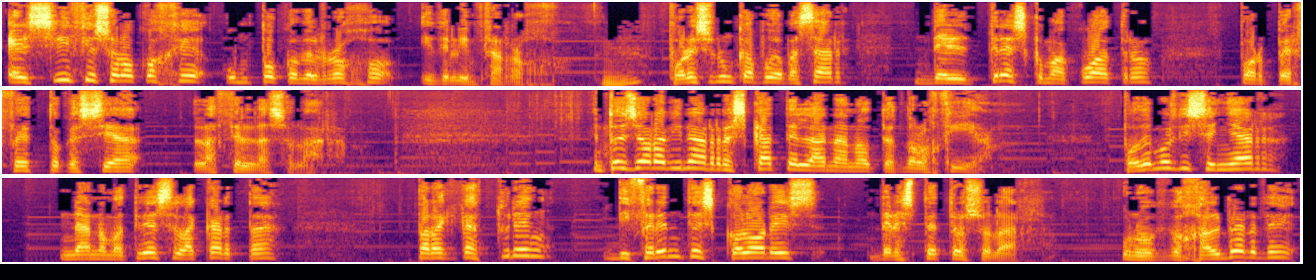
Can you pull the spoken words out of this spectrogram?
el silicio solo coge un poco del rojo y del infrarrojo. Por eso nunca puede pasar del 3,4 por perfecto que sea la celda solar. Entonces ahora viene al rescate la nanotecnología. Podemos diseñar nanomateriales a la carta para que capturen diferentes colores del espectro solar. Uno que coja el verde,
